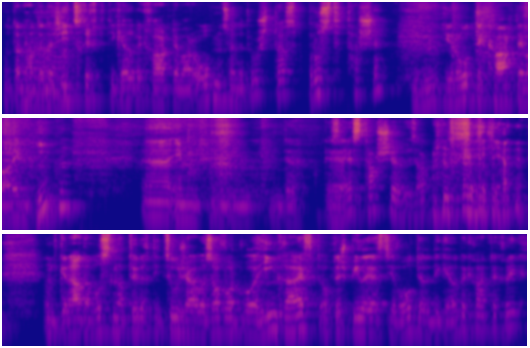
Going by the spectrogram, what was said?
Und dann hatte der Schiedsrichter die gelbe Karte war oben so in der Brusttas Brusttasche. Mhm. Die rote Karte war eben hinten äh, im, im, in der Gesäßtasche, wie sagt man das? Ja. Und genau da wussten natürlich die Zuschauer sofort, wo er hingreift, ob der Spieler jetzt die rote oder die gelbe Karte kriegt.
